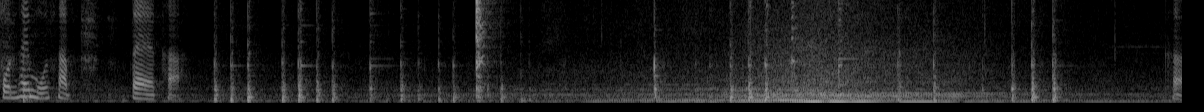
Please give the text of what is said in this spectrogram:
คนให้หมูสับแตกค่ะ ค่ะ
